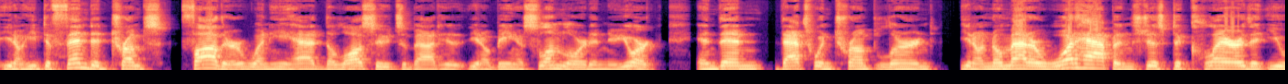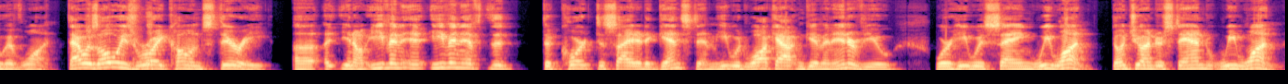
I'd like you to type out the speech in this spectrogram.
you know he defended Trump's father when he had the lawsuits about his you know being a slumlord in New York and then that's when Trump learned, you know, no matter what happens, just declare that you have won. That was always Roy Cohn's theory. Uh, uh, you know, even even if the the court decided against him, he would walk out and give an interview where he was saying, "We won. Don't you understand? We won."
